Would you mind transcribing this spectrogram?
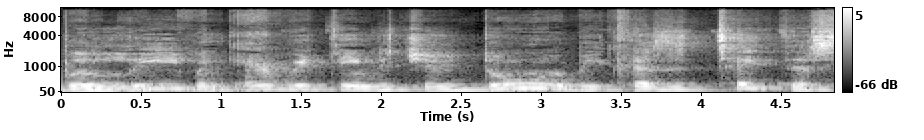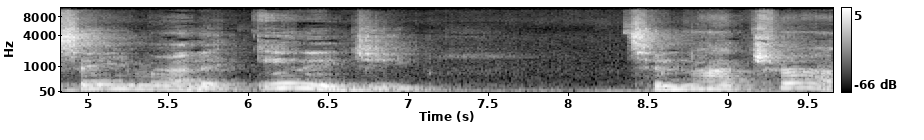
believe in everything that you're doing because it takes the same amount of energy to not try.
